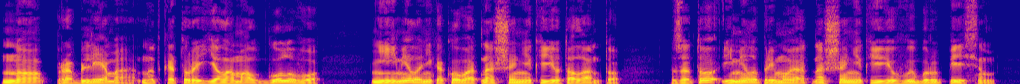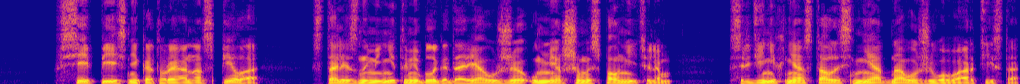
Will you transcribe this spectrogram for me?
Но проблема, над которой я ломал голову, не имела никакого отношения к ее таланту, зато имела прямое отношение к ее выбору песен. Все песни, которые она спела, стали знаменитыми благодаря уже умершим исполнителям. Среди них не осталось ни одного живого артиста.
